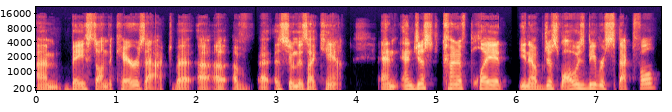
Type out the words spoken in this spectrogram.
um, based on the CARES Act, but uh, uh, uh, as soon as I can, and and just kind of play it. You know, just always be respectful,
